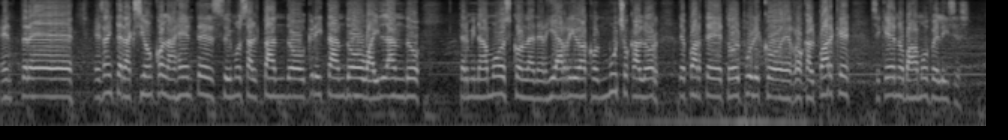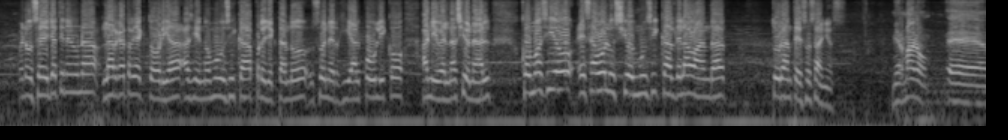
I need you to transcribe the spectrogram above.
entre esa interacción con la gente, estuvimos saltando, gritando, bailando. Terminamos con la energía arriba, con mucho calor de parte de todo el público de Rock al Parque, así que nos bajamos felices. Bueno, ustedes ya tienen una larga trayectoria haciendo música, proyectando su energía al público a nivel nacional. ¿Cómo ha sido esa evolución musical de la banda durante esos años? Mi hermano, eh,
